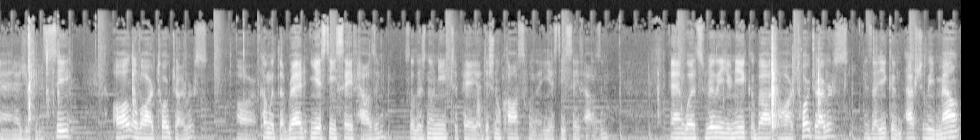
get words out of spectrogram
And as you can see, all of our torque drivers are, come with the red ESD safe housing, so there's no need to pay additional costs for the ESD safe housing. And what's really unique about our torque drivers is that you can actually mount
